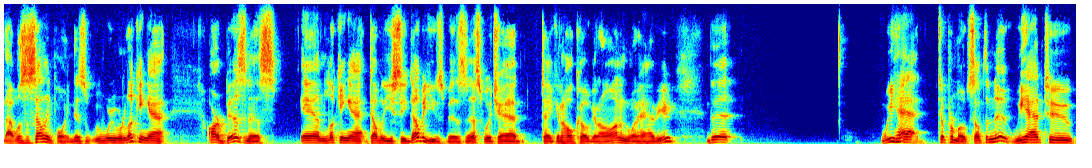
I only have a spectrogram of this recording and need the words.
that was the selling point is we were looking at our business and looking at WCW's business, which had taken Hulk Hogan on and what have you, that we had to promote something new. We had to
